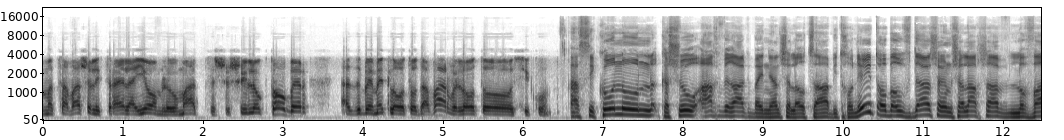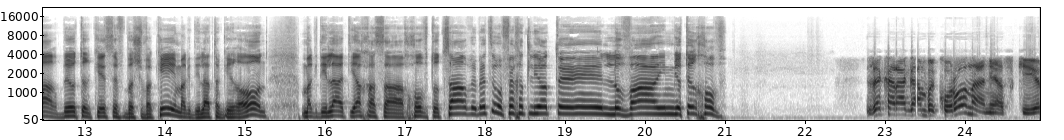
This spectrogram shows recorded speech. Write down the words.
מצבה של ישראל היום לעומת 6 לאוקטובר, אז זה באמת לא אותו דבר ולא אותו סיכון. הסיכון הוא קשור אך ורק בעניין של ההוצאה הביטחונית, או בעובדה שהממשלה עכשיו לובה הרבה יותר כסף בשווקים, מגדילה את הגירעון, מגדילה את יחס החוב-תוצר, ובעצם הופכת להיות אה, לובה עם יותר חוב. זה קרה גם בקורונה, אני אזכיר.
